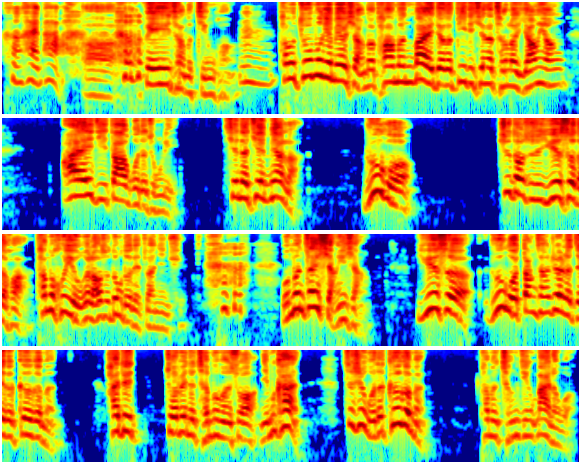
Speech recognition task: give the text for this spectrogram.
很害怕。啊，非常的惊慌。嗯他们做梦也没有想到，他们卖掉的弟弟现在成了泱泱埃及大国的总理。现在见面了，如果知道这是约瑟的话，他们会有个老鼠洞都得钻进去。我们再想一想，约瑟如果当场认了这个哥哥们，还对桌边的臣仆们说：“你们看，这是我的哥哥们，他们曾经卖了我。”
